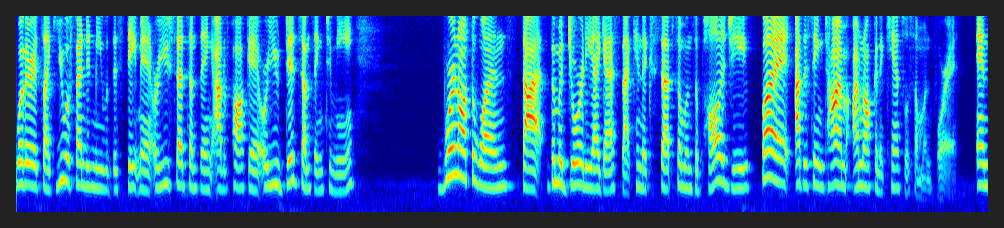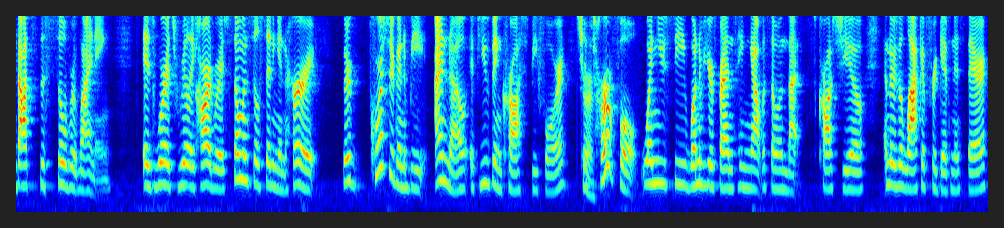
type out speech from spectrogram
whether it's like you offended me with this statement or you said something out of pocket or you did something to me, we're not the ones that the majority, I guess, that can accept someone's apology. But at the same time, I'm not going to cancel someone for it. And that's the silver lining is where it's really hard, where if someone's still sitting in hurt, they're of course they're going to be i know if you've been crossed before sure. it's hurtful when you see one of your friends hanging out with someone that's crossed you and there's a lack of forgiveness there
